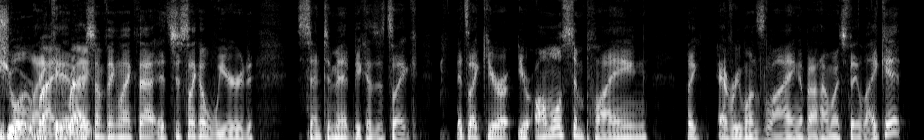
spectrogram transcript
sure. like Right, it or something like that. It's just like a weird sentiment because it's like it's like you're you're almost implying like everyone's lying about how much they like it.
